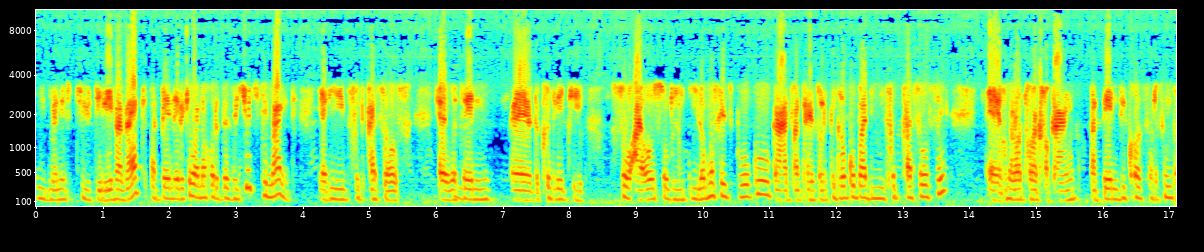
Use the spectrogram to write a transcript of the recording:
We managed to deliver that. But then e there's a huge demand ya di-food parcels uh, within uh, the community. So i also ke ile mo facebook advertise gore ke tlo kopa di-food parcels eh go na le batho but then because re sentse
